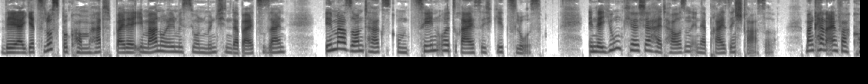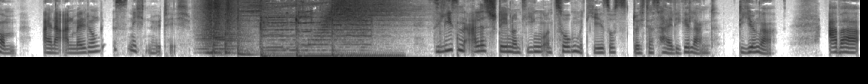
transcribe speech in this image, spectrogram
Wer jetzt Lust bekommen hat, bei der Emanuel Mission München dabei zu sein, immer sonntags um 10.30 Uhr geht's los in der Jugendkirche Heidhausen in der Preisingstraße. Man kann einfach kommen. Eine Anmeldung ist nicht nötig. Sie ließen alles stehen und liegen und zogen mit Jesus durch das heilige Land. Die Jünger. Aber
